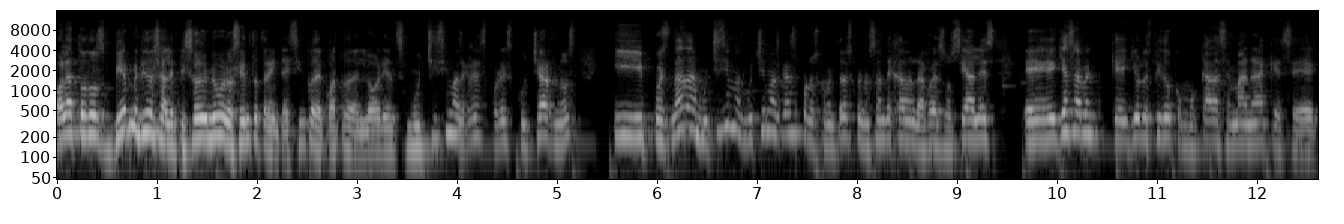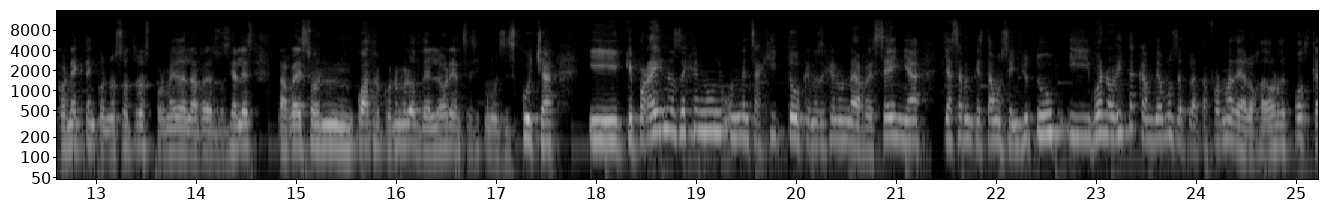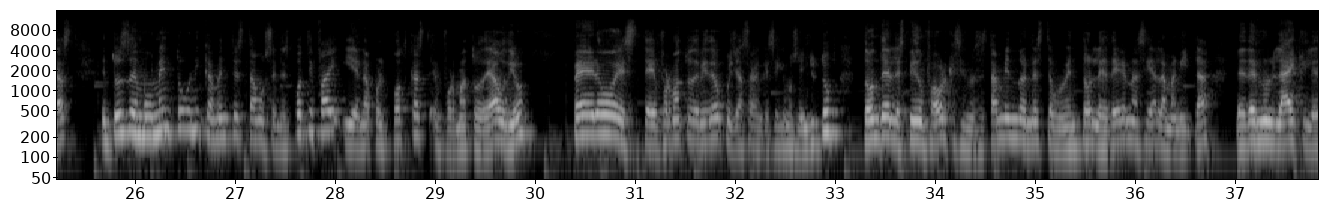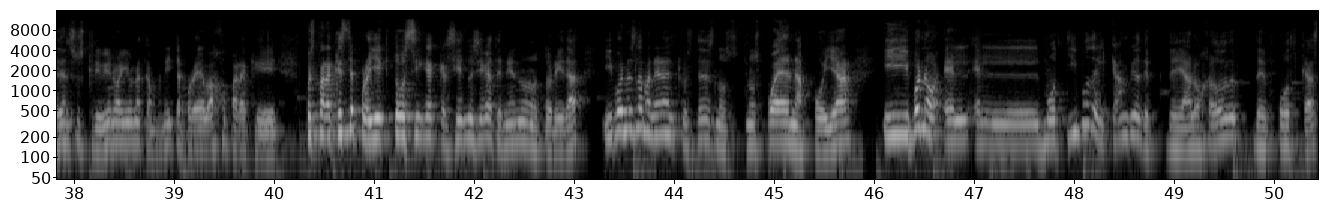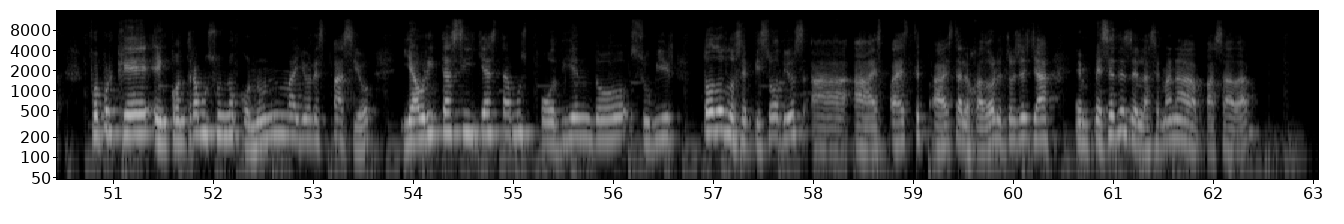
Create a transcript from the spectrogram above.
Hola a todos, bienvenidos al episodio número 135 de 4 de Lorenz. Muchísimas gracias por escucharnos y pues nada, muchísimas, muchísimas gracias por los comentarios que nos han dejado en las redes sociales. Eh, ya saben que yo les pido como cada semana que se conecten con nosotros por medio de las redes sociales. Las redes son 4 con número de Lorenz, así como se escucha, y que por ahí nos dejen un, un mensajito, que nos dejen una reseña. Ya saben que estamos en YouTube y bueno, ahorita cambiamos de plataforma de alojador de podcast. Entonces, de momento únicamente estamos en Spotify y en Apple Podcast en formato de audio you. Pero este formato de video, pues ya saben que seguimos en YouTube, donde les pido un favor que si nos están viendo en este momento, le den así a la manita, le den un like y le den suscribir, o hay una campanita por ahí abajo para que, pues para que este proyecto siga creciendo y siga teniendo una autoridad. Y bueno, es la manera en que ustedes nos, nos pueden apoyar. Y bueno, el, el motivo del cambio de, de alojador de, de, podcast fue porque encontramos uno con un mayor espacio y ahorita sí ya estamos pudiendo subir todos los episodios a, a, a este, a este alojador. Entonces ya empecé desde la semana pasada.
